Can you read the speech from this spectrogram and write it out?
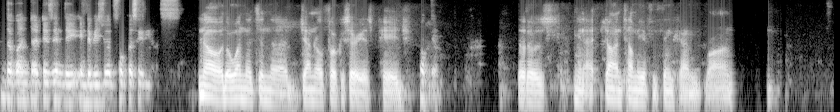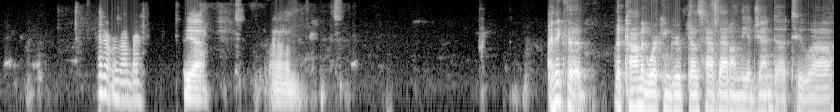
The one that is in the individual focus areas. No, the one that's in the general focus areas page. Okay, So Those, I mean, Don, tell me if you think I'm wrong. I don't remember. Yeah. Um, I think the, the common working group does have that on the agenda to uh,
